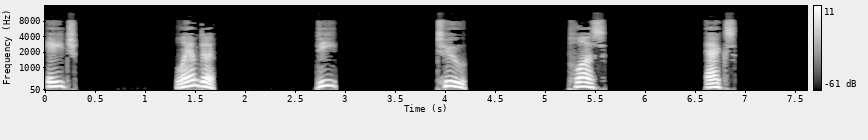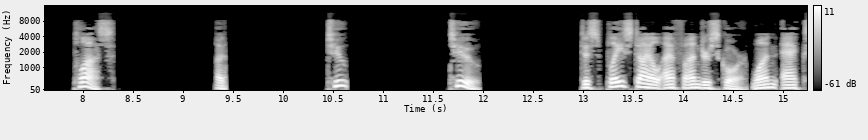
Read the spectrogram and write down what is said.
h lambda 2 plus x plus a 2 2 Display style f underscore one x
